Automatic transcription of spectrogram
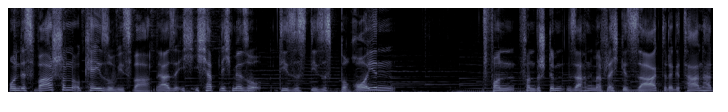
Und es war schon okay, so wie es war. Also ich, ich habe nicht mehr so dieses, dieses Bereuen von, von bestimmten Sachen, die man vielleicht gesagt oder getan hat.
